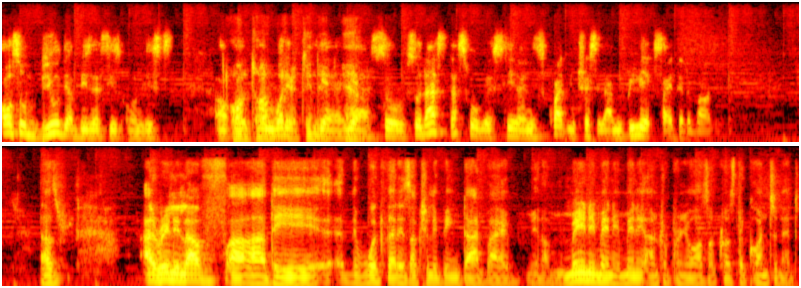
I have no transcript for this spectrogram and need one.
also build their businesses on this uh, On on, on what it, it, yeah, yeah. yeah so so that's that's what we're seeing and it's quite interesting i'm really excited about it As I really love uh, the the work that is actually being done by you know many many many entrepreneurs across the continent,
